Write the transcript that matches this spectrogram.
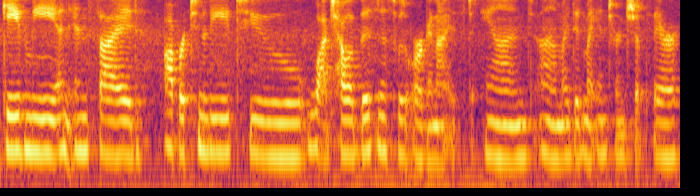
gave me an inside opportunity to watch how a business was organized. And um, I did my internship there.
